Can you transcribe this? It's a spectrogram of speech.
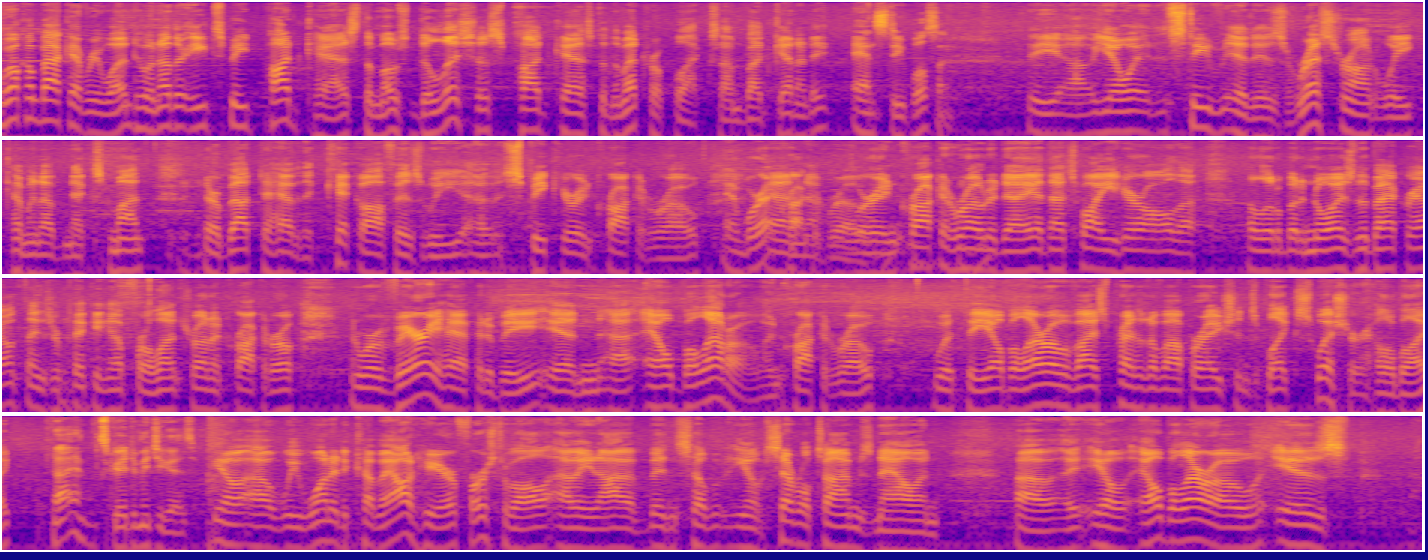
Welcome back, everyone, to another Eats Beat podcast, the most delicious podcast in the Metroplex. I'm Bud Kennedy. And Steve Wilson. The uh, you know, it, Steve, it is Restaurant Week coming up next month. Mm-hmm. They're about to have the kickoff as we uh, speak here in Crockett Row, And we're at Crockett Row. We're in Crockett Row today, and that's why you hear all the a little bit of noise in the background. Things are picking up for a lunch run at Crockett Row, and we're very happy to be in uh, El Bolero in Crockett Row with the El Bolero Vice President of Operations, Blake Swisher. Hello, Blake. Hi, it's great to meet you guys. you know, uh, we wanted to come out here. First of all, I mean, I've been so you know several times now, and uh, you know, El Bolero is.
